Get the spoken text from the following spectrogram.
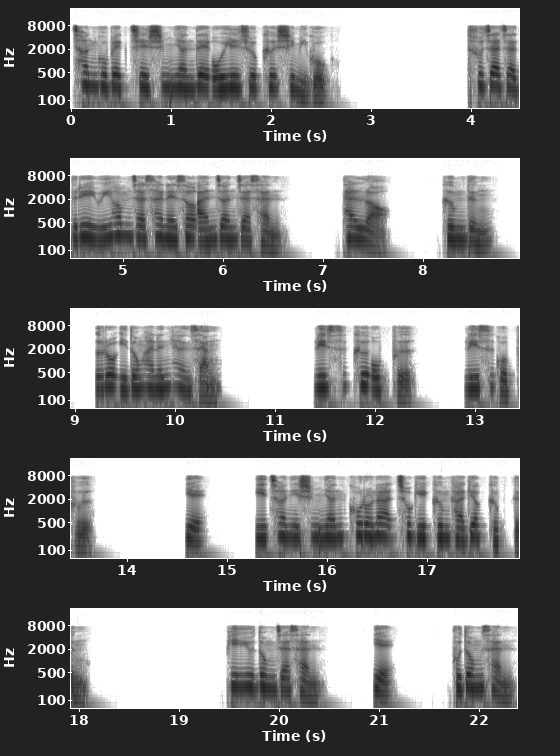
1970년대 오일쇼크 시 미국. 투자자들이 위험 자산에서 안전 자산, 달러, 금 등으로 이동하는 현상. 리스크 오프, 리스크 오프. 예, 2020년 코로나 초기 금 가격 급등. 비유동 자산, 예, 부동산,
